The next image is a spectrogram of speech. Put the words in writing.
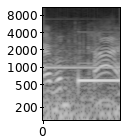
seventh time.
